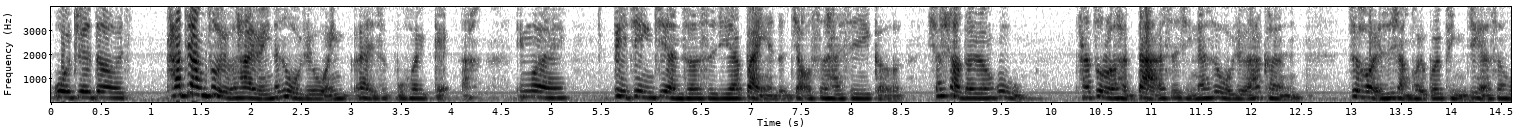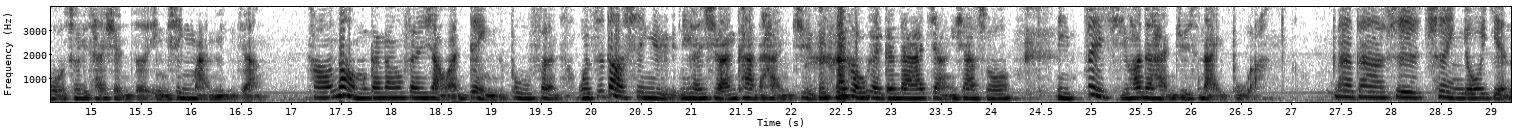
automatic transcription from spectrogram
我觉得他这样做有他的原因，但是我觉得我应该也是不会给啦，因为毕竟计程车司机他扮演的角色还是一个小小的人物，他做了很大的事情，但是我觉得他可能最后也是想回归平静的生活，所以才选择隐姓埋名这样。好，那我们刚刚分享完电影的部分，我知道心宇你很喜欢看的韩剧，那可不可以跟大家讲一下说，说你最喜欢的韩剧是哪一部啊？那当然是车银优演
